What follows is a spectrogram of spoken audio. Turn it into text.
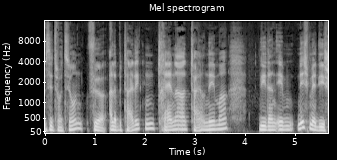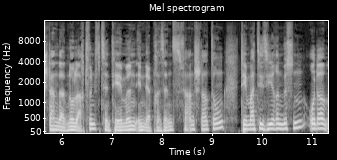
Situation für alle Beteiligten, Trainer, Teilnehmer, die dann eben nicht mehr die Standard 0815 Themen in der Präsenzveranstaltung thematisieren müssen oder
